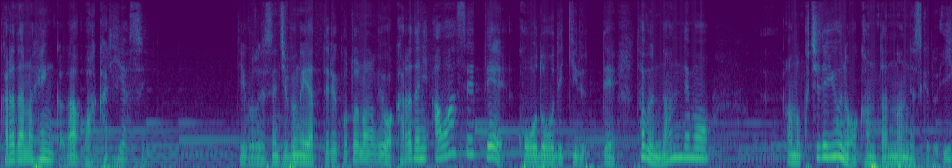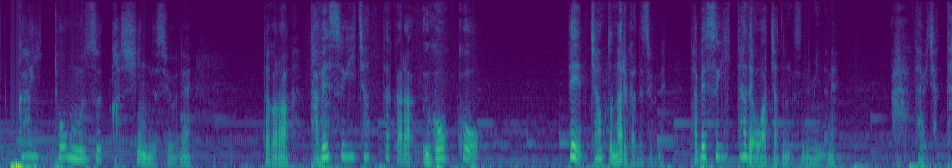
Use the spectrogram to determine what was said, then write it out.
体の変化が分かりやすい。っていうことですね。自分がやってることの要は体に合わせて行動できるって多分何でもあの口で言うのは簡単なんですけど意外と難しいんですよね。だから食べ過ぎちゃったから動こうってちゃんとなるかですよね。食べ過ぎたで終わっちゃったんですねみんなね。あ食べちゃった。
